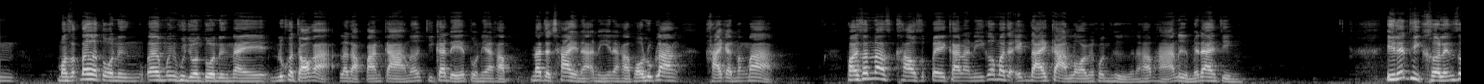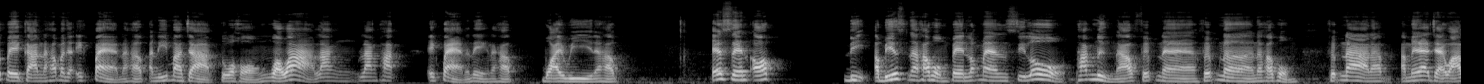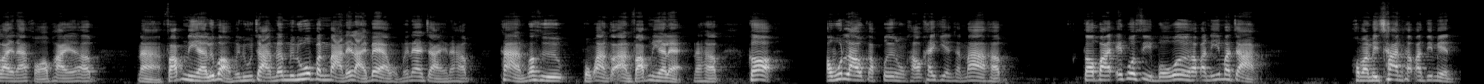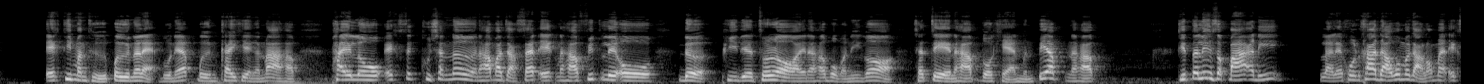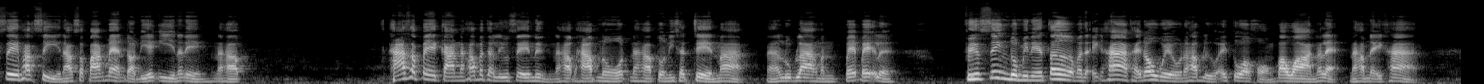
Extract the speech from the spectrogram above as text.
มอนสเตอร์ตัวหนึ่งเออมันหุ่นยนต์ตัวหนึ่งในลูกกระจอกอะระดับปานกลางเนอะกิกาเดสตัวเนี้ยครับน่าจะใช่นะอันนี้นะครับเพราะรูปร่างคล้ายกันมากๆ Poisonous Cow Spray กันอันนี้ก็มาจาก X Die การลอยเป็นคนถือนะครับหาอื่นไม่ได้จริง Electric Current Spray กันนะครับมาจาก X8 นะครับ อันนี้มาจากตัวของวาว่าร่างร่างพัก X8 นั่นเองนะครับ YV นะครับ Essence of The Abyss นะครับผมเป็น Lockman Zero ภาคหนึ่งนะครับเฟบนาเฟบนานะครับผมเฟบนานะครับไม่แน่ใจว่าอะไรนะ ขออภัยนะครับน่ะฟับเนียหรือเปล่าไม่รู้จำแล้วไม่รู้ว่ามันอ่านได้หลายแบบผมไม่แน่ใจนะครับ ถ้าอ่านก็คือผมอ่านก็อ่านฟับเนียแหละนะครับก็อาวุธเรากับปืนของเขาใกล้เคียงกันมากครับ ต่อไป Explosive bower ครับ อันนี้มาจาก Command Mission ครับ Ultimate X ที่มันถือปืนนั่นแหละ ตัวนี้ปืนใกล้เคียงกันมากครับ Pyro Executioner นะครับ มาจาก ZX นะครับ Fit Leo The Predator นะครับผมอันนี้ก็ชัดเจนนะครับ ตัวแขนเหมือนเปียบนะครับ Glittering Spark อันนี้ หลายๆคนคาดเดาว่ามาจาก Lockman X ภาค4นะครับ Sparkman.exe นั่นเองนะครับฮาร์สเปย์กันนะครับมาจากริวเซหนึ่งนะครับฮาร์ n โน e นะครับตัวนี้ชัดเจนมากนะรูปร่างมันเป๊ะๆเลย ฟิซซิ่งโดมิเนเตอร์มาจาก X5 Tidal Well นะครับ หรือไอตัวของปาวานนั่นแหละนะครับใน X5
